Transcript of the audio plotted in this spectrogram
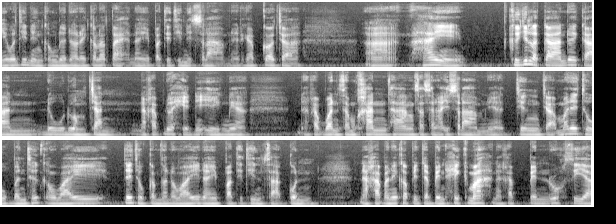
ๆวันที่หนึ่งของเดือนอะไรก็แล้วแต่ในปฏิทินอิสลามนะครับก็จะให้คือยึดหลักการด้วยการดูดวงจันทร์นะครับด้วยเหตุนี้เองเนี่ยนะครับวันสำคัญทางศาสนาอิสลามเนี่ยจึงจะไม่ได้ถูกบันทึกเอาไว้ ได้ถูกกำหนดเอาไว้ในปฏิทินสากลนะครับ อันนี้ก็เป็นจะเป็นเฮกมะนะครับ เป็นรุษยา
